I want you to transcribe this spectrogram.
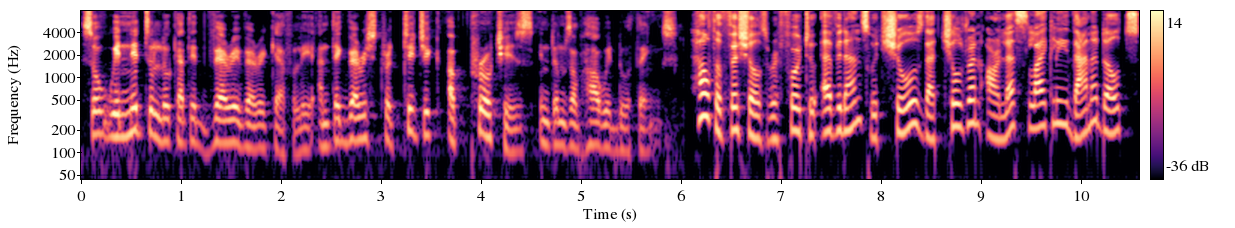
So we need to look at it very, very carefully and take very strategic approaches in terms of how we do things. Health officials refer to evidence which shows that children are less likely than adults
